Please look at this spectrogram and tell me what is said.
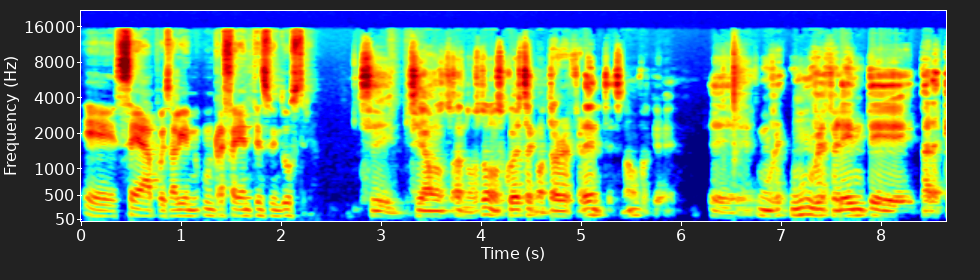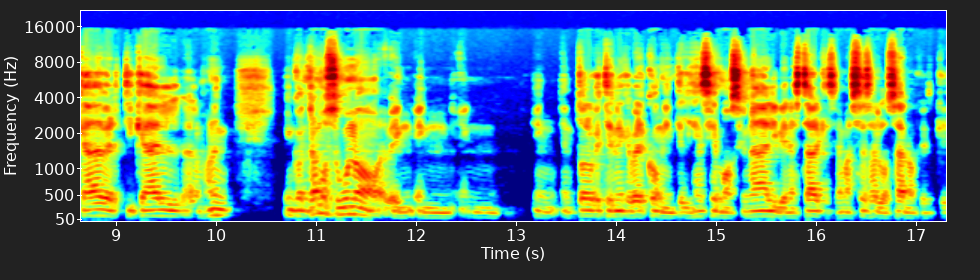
eh, sea pues alguien, un referente en su industria. Sí, sí a, nosotros nos cuesta encontrar referentes, ¿no? Porque eh, un, referente para cada vertical, a lo mejor encontramos uno en en, todo lo que tiene que ver con inteligencia emocional y bienestar, que se llama César Lozano, que,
